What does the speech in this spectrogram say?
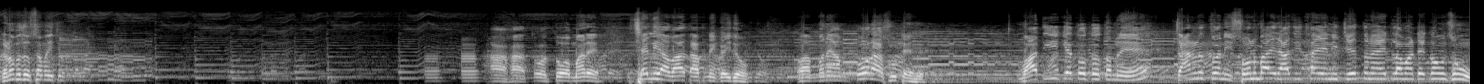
ઘણો બધો સમય થયો. હા હા, તો તો મારે છેલ્લી આ વાત આપને કહી દઉં. મને આમ કોરા છૂટે છે. વાત ઈ કેતો તો તમને ચારણત્વની સોનબાઈ રાજી થાય એની ચેતના એટલા માટે કહું છું.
